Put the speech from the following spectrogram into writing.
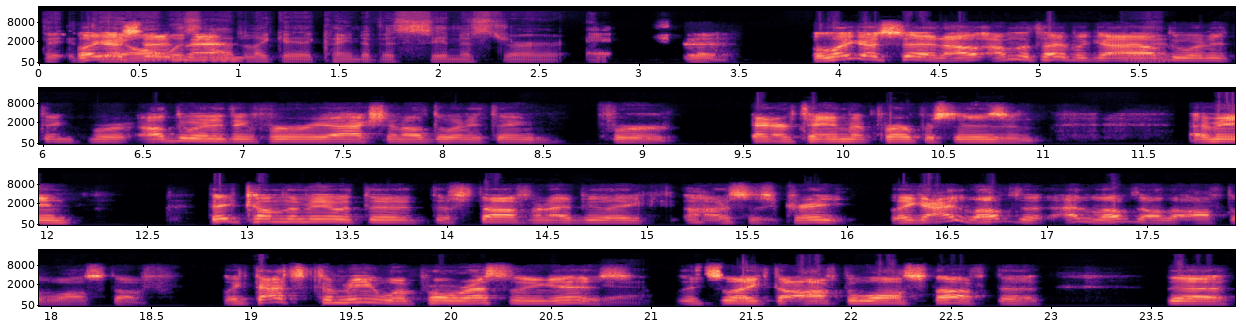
They, like they I said, always man, had like a kind of a sinister edge. Yeah. But like I said, i am the type of guy. I'll do anything for. I'll do anything for a reaction. I'll do anything for entertainment purposes. And I mean, they'd come to me with the the stuff, and I'd be like, "Oh, this is great." Like I loved it. I loved all the off the wall stuff. Like that's to me what pro wrestling is. Yeah. It's like the off the wall stuff, the the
